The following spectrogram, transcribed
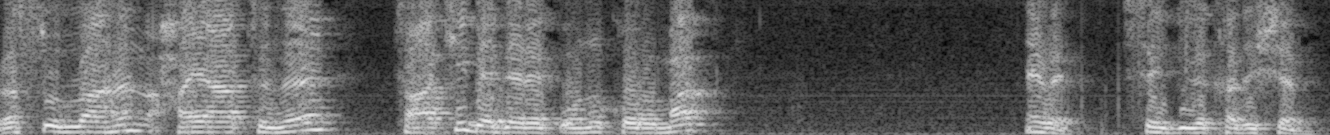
Resulullah'ın hayatını takip ederek onu korumak. Evet sevgili kardeşlerim.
